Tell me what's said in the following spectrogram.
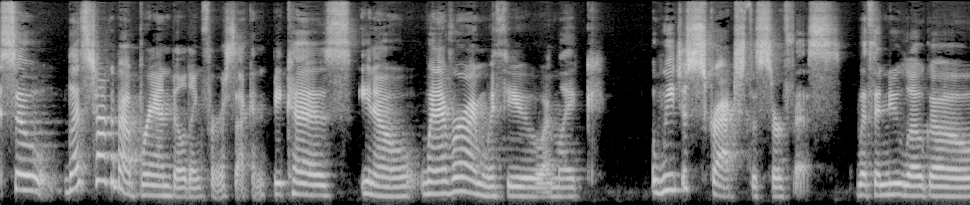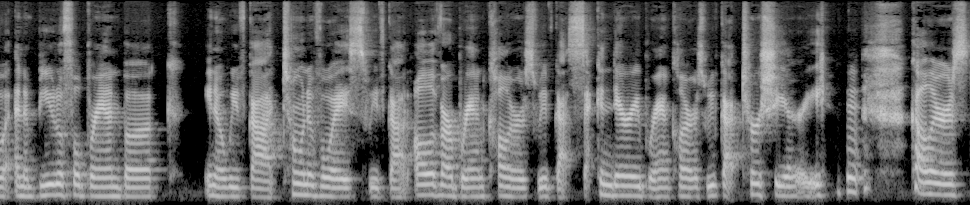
So let's talk about brand building for a second because, you know, whenever I'm with you, I'm like, we just scratched the surface with a new logo and a beautiful brand book. You know, we've got tone of voice, we've got all of our brand colors, we've got secondary brand colors, we've got tertiary colors.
